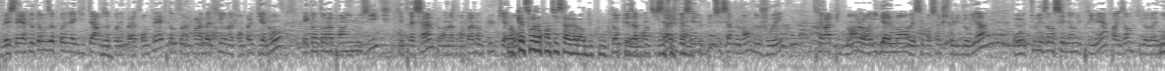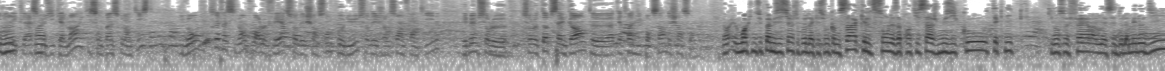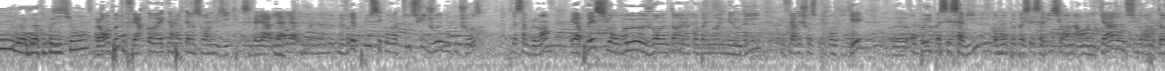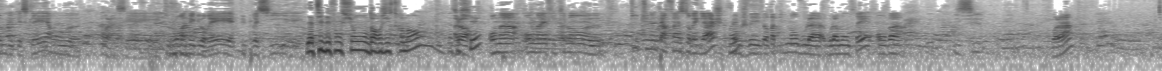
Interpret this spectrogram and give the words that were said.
C'est-à-dire que quand vous apprenez la guitare, vous apprenez pas la trompette. Quand on apprend la batterie, on n'apprend pas le piano. Et quand on apprend l'e-musique, qui est très simple, on n'apprend pas non plus le piano. Donc, quels sont les apprentissages alors du coup Donc les apprentissages, ben, c'est- le but c'est simplement de jouer très rapidement. Alors idéalement, ben, c'est pour ça que je suis à Ludovia, euh, tous les enseignants du primaire par exemple qui doivent animer Mhm, des classes ouais. musicalement et qui ne sont pas instrumentistes, ils vont très facilement pouvoir le faire sur des chansons connues, sur des chansons enfantines et même sur le, sur le top 50 euh, à 90% des chansons. Moi qui ne suis pas musicien, je te pose la question comme ça. Quels sont les apprentissages musicaux, techniques qui vont se faire? C'est de la mélodie, de la, de la composition? Alors on peut tout faire comme avec n'importe quel instrument de musique. C'est-à-dire le- le vrai plus c'est qu'on va tout de suite jouer beaucoup de choses, très simplement. Et après si on veut jouer en même temps un accompagnement, une mélodie, ou faire des choses plus compliquées, euh, on peut y passer sa vie, comme on peut passer sa vie sur un harmonica ou sur un tome de Kessler. Ou, euh, voilà, c'est toujours améliorer, être plus précis. et- Y a-t-il des fonctions d'enregistrement alors, associées? on a, on a effectivement euh, toute une interface de réglage. Oui. Donc, je vais rapidement vous la, vous la montrer. On va ici, voilà.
